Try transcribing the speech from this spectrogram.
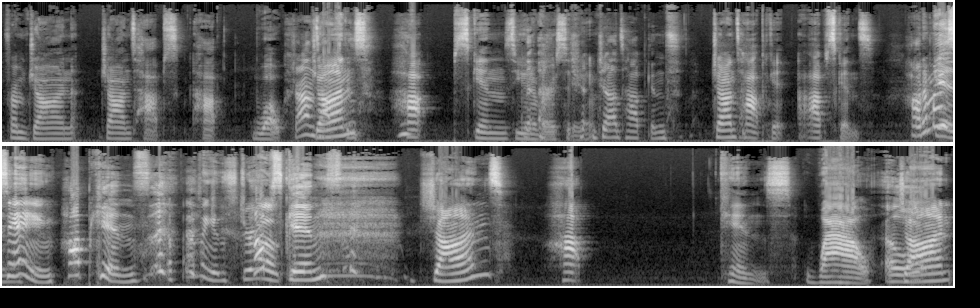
from John Johns Hops Hop whoa Johns Johns Hopkins University. Johns Hopkins. Johns Hopkins. Hopkins. What am I saying? Hopkins. I think it's stroke. Hopkins. Johns Hopkins. Wow. Oh. John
